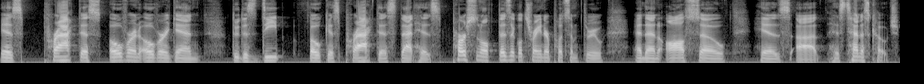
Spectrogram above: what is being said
is practiced over and over again through this deep focus practice that his personal physical trainer puts him through, and then also his uh, his tennis coach.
